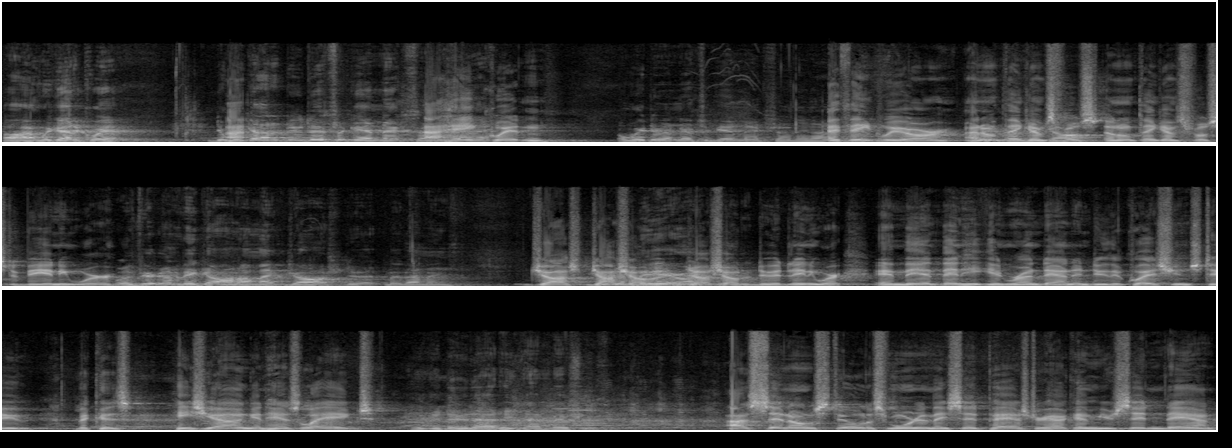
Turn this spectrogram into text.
All right, we gotta quit. Do we I- gotta do this again next Sunday I hate night? quitting. Are we doing this again next Sunday night? I think we are. I don't think I'm gone? supposed. I don't think I'm supposed to be anywhere. Well, if you're gonna be gone, I'll make Josh do it, but I mean, Josh, Josh, ought to, here, Josh ought to do it anywhere, and then then he can run down and do the questions too, because he's young and has legs. he could do that. He's ambitious. I was sitting on a stool this morning. They said, Pastor, how come you're sitting down?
